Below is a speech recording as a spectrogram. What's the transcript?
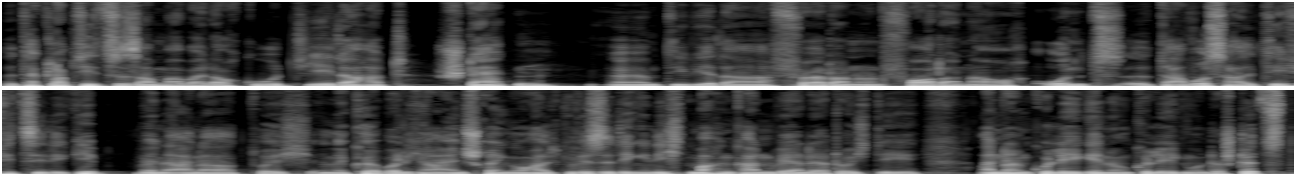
Äh, da klappt die Zusammenarbeit auch gut. Jeder hat Stärken, äh, die wir da fördern und fordern auch. Und äh, da, wo es halt Defizite gibt, wenn einer durch eine körperliche Einschränkung halt gewisse Dinge nicht machen kann, während er durch die anderen Kolleginnen und Kollegen unterstützt,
